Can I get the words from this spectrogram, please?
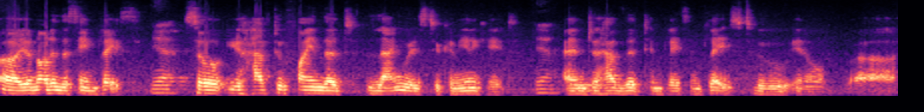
uh, you're not in the same place. Yeah, So you have to find that language to communicate yeah, and to have the templates in place to you know uh,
